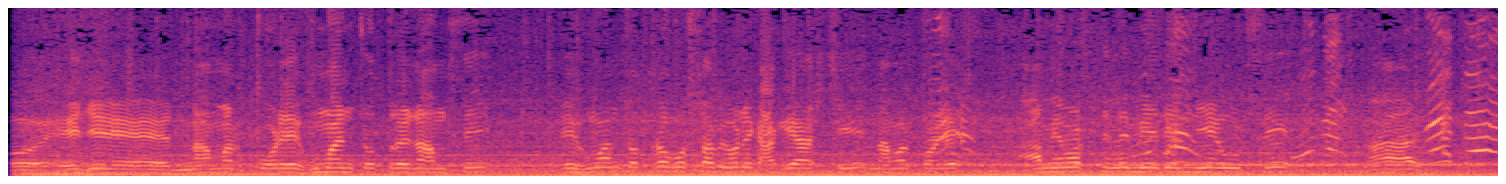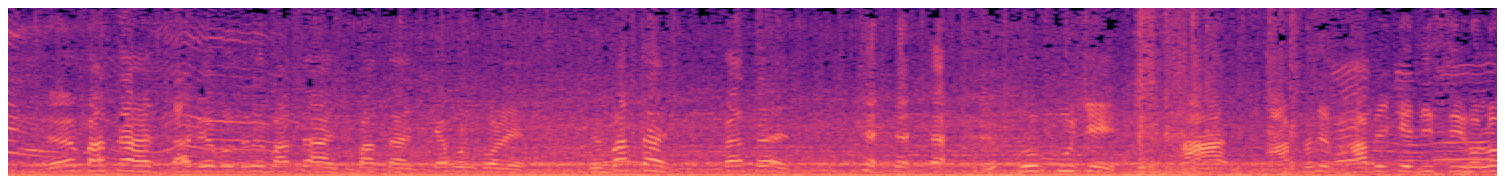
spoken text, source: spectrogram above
তো এই যে নামার পরে হুমায়ুন চত্রে নামছে। এই হুমায়ুন চত্র অবশ্য আমি অনেক আগে আসছি নামার পরে আমি আমার ছেলে মেয়েদের নিয়ে উঠছে। আর বাতাস তাবিয়া বলতে বাতাস বাতাস কেমন করে? বাতাস বাতাস। খুব খুশি। আর আপনাদের ভাবিকে দিচ্ছি হলো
